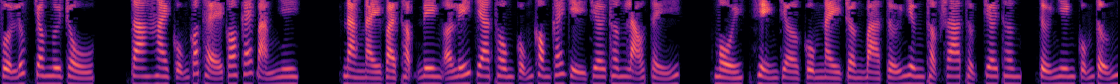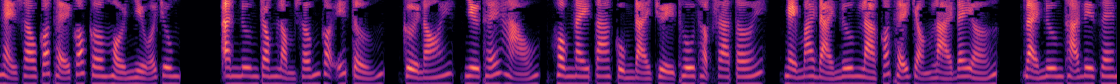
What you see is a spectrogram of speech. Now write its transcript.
vừa lúc cho ngươi trụ. Ta hai cũng có thể có cái bạn nhi. Nàng này vài thập niên ở Lý Gia Thôn cũng không cái gì chơi thân lão tỷ. Muội hiện giờ cùng này trần bà tử nhưng thật ra thực chơi thân, tự nhiên cũng tưởng ngày sau có thể có cơ hội nhiều ở chung. Anh nương trong lòng sớm có ý tưởng, cười nói, như thế hảo, hôm nay ta cùng đại trụy thu thập ra tới, ngày mai đại nương là có thể chọn lại đây ở. Đại nương thả đi xem,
